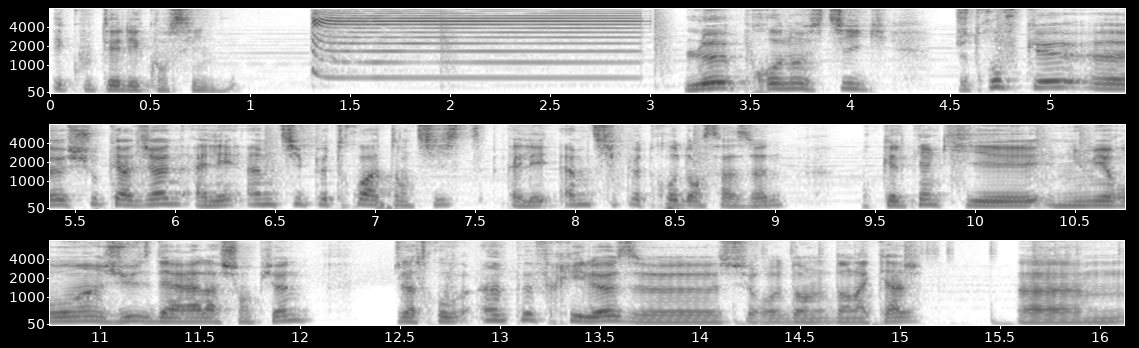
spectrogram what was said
écoutez les consignes. Le pronostic, je trouve que euh, elle est un petit peu trop attentiste, elle est un petit peu trop dans sa zone. Pour quelqu'un qui est numéro 1 juste derrière la championne, je la trouve un peu frileuse euh, dans, la cage. Euh,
